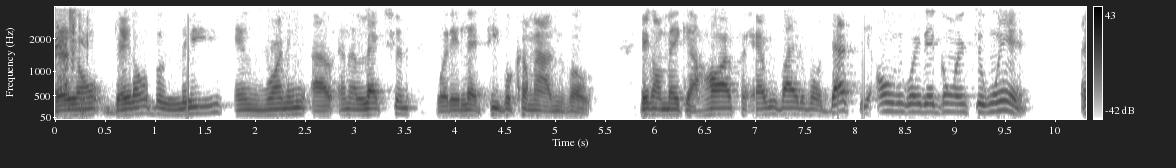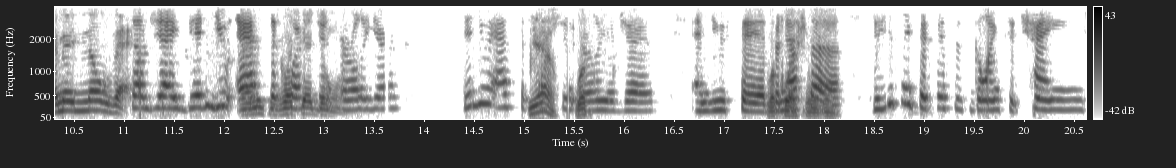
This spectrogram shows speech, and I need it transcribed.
they don't they don't believe in running uh, an election where they let people come out and vote. They're gonna make it hard for everybody to vote. That's the only way they're going to win, and they know that. So, Jay, didn't you ask the is what they're question earlier? Didn't you ask the Yeah. question What- earlier, Jay? And you said, What question was Vanessa, do you think that this is going to change?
